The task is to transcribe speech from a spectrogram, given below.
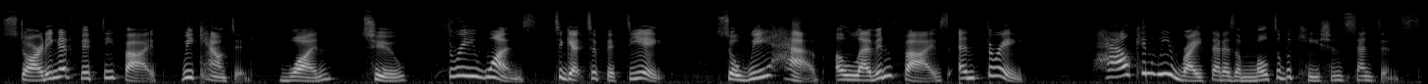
Starting at 55, we counted one, two, three ones to get to 58. So we have 11 fives and 3. How can we write that as a multiplication sentence?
